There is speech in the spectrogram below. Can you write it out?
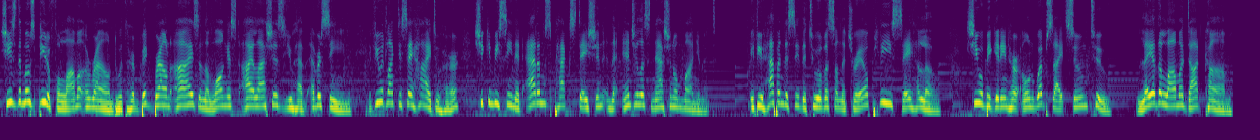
She's the most beautiful llama around, with her big brown eyes and the longest eyelashes you have ever seen. If you would like to say hi to her, she can be seen at Adams Pack Station in the Angeles National Monument. If you happen to see the two of us on the trail, please say hello. She will be getting her own website soon, too. LleahTheLlama.com,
